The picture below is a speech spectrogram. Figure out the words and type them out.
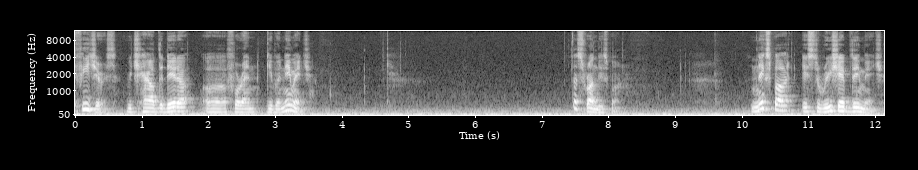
features which have the data uh, for an given image. Let's run this one. Next part is to reshape the image.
